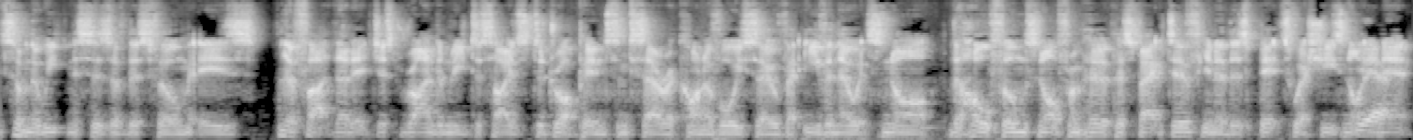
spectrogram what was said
some of the weaknesses of this film is the fact that it just randomly decides to drop in some Sarah Connor voiceover, even though it's not the whole film's not from her perspective. You know, there's bits where she's not in it,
